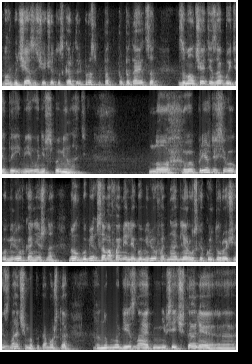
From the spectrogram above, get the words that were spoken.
Может быть, сейчас еще что-то скажут, или просто попытаются замолчать и забыть это имя, его не вспоминать. Но э, прежде всего Гумилев, конечно, ну, Гуми, сама фамилия Гумилев, одна для русской культуры очень значима, потому что, ну, многие знают, не все читали э,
